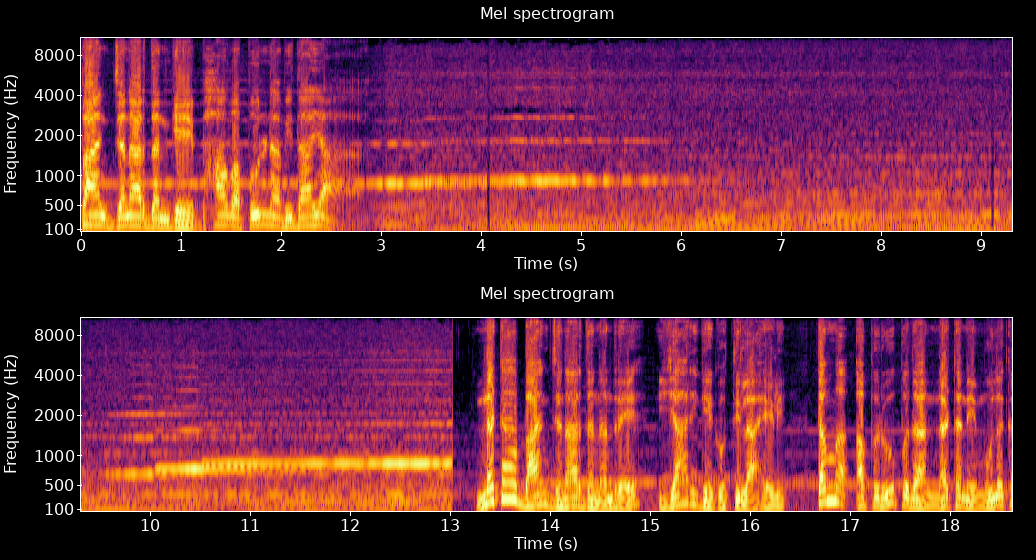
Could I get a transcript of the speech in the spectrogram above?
ಬ್ಯಾಂಕ್ ಜನಾರ್ದನ್ಗೆ ಭಾವಪೂರ್ಣ ವಿದಾಯ. ನಟ ಬ್ಯಾಂಕ್ ಜನಾರ್ದನ್ ಅಂದ್ರೆ ಯಾರಿಗೆ ಗೊತ್ತಿಲ್ಲ ಹೇಳಿ. ತಮ್ಮ ಅಪರೂಪದ ನಟನೆ ಮೂಲಕ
